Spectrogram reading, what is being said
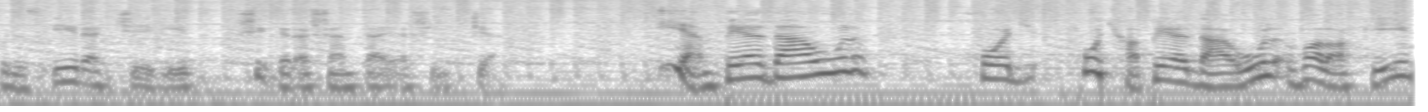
hogy az érettségét sikeresen teljesítse. Ilyen például, hogy hogyha például valaki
